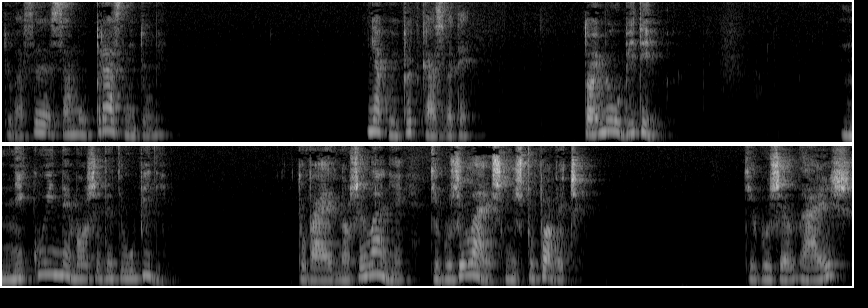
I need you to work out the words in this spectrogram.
Това са само празни думи. Някой път казвате. Той ме обиди. Никой не може да те обиди. Това е едно желание. Ти го желаеш, нищо повече. Ти го желаеш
